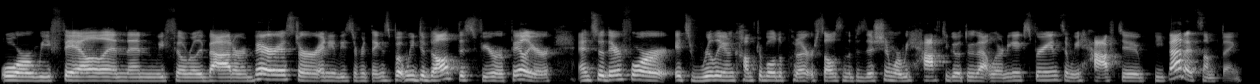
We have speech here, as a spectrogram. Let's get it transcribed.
or we fail and then we feel really bad or embarrassed or any of these different things. But we develop this fear of failure. And so therefore, it's really uncomfortable to put ourselves in the position where we have to go through that learning experience and we have to be bad at something.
